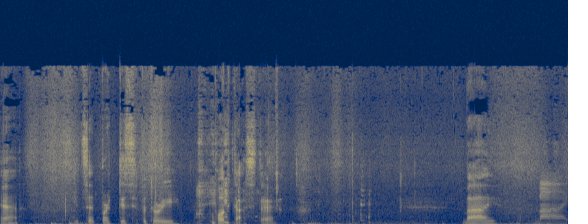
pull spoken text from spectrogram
yeah, it's a participatory podcast. Eh? Bye. Bye.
